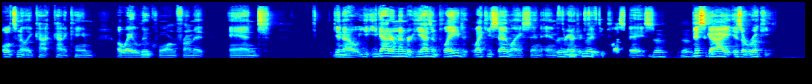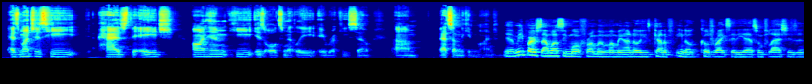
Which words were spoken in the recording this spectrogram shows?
ultimately kind of came away lukewarm from it, and you know, you, you got to remember he hasn't played like you said, Langston, in 350 plus days. Yeah, yeah. This guy is a rookie. As much as he has the age on him, he is ultimately a rookie. So. Um, that's something to keep in mind. Yeah, me personally, I want to see more from him. I mean, I know he's kind of, you know, Coach Reich said he had some flashes, and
